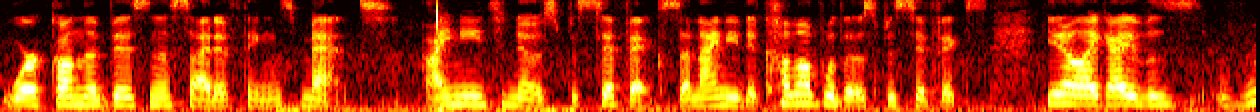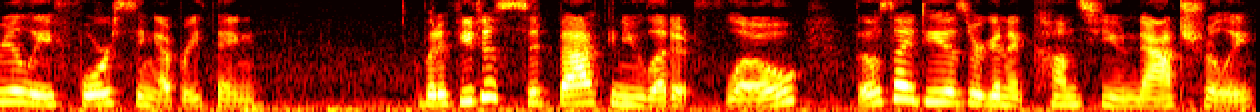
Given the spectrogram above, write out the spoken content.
work on the business side of things meant. I need to know specifics and I need to come up with those specifics. You know, like I was really forcing everything. But if you just sit back and you let it flow, those ideas are going to come to you naturally.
